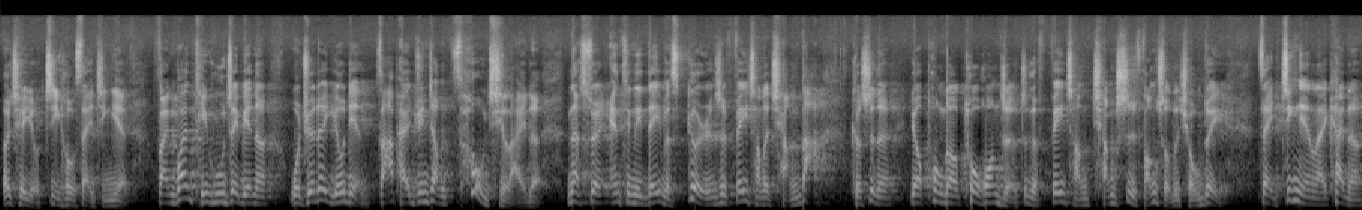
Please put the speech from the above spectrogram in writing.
而且有季后赛经验。反观鹈鹕这边呢，我觉得有点杂牌军这样凑起来的。那虽然 Anthony Davis 个人是非常的强大，可是呢，要碰到拓荒者这个非常强势防守的球队，在今年来看呢，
